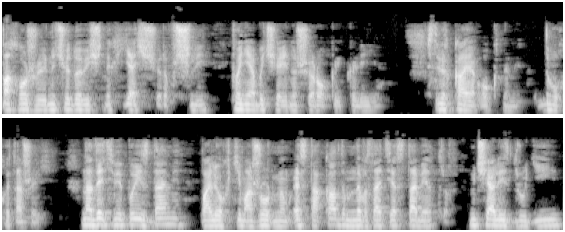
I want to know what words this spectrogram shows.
похожие на чудовищных ящеров, шли по необычайно широкой колее, сверкая окнами двух этажей. Над этими поездами по легким ажурным эстакадам на высоте 100 метров мчались другие,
